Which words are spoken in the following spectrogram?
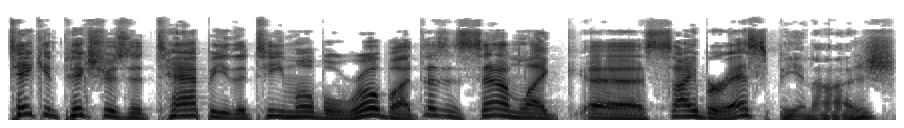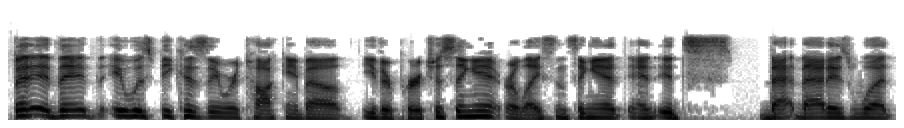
taking pictures of Tappy, the T-Mobile robot, doesn't sound like uh, cyber espionage. But it, they, it was because they were talking about either purchasing it or licensing it, and it's that that is what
